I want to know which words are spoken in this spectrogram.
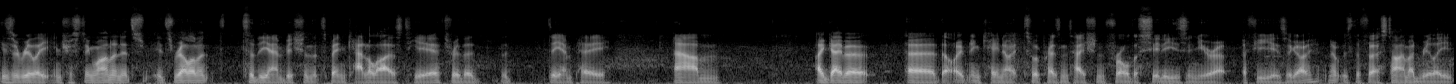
is a really interesting one, and it's it's relevant to the ambition that's been catalysed here through the, the DMP, um, I gave a, uh, the opening keynote to a presentation for all the cities in Europe a few years ago, and it was the first time I'd really,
